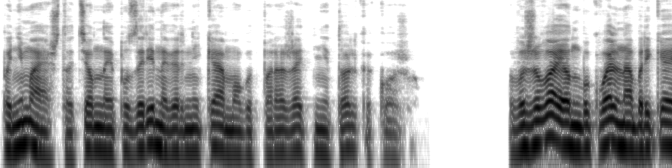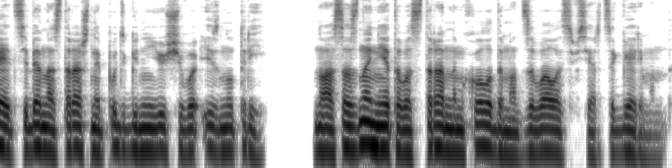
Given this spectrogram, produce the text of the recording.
понимая, что темные пузыри наверняка могут поражать не только кожу. Выживая, он буквально обрекает себя на страшный путь гниющего изнутри, но осознание этого странным холодом отзывалось в сердце Герримонда.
